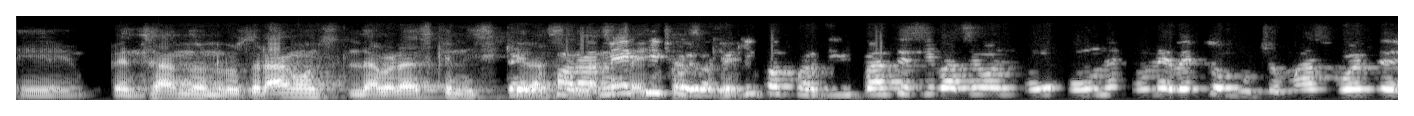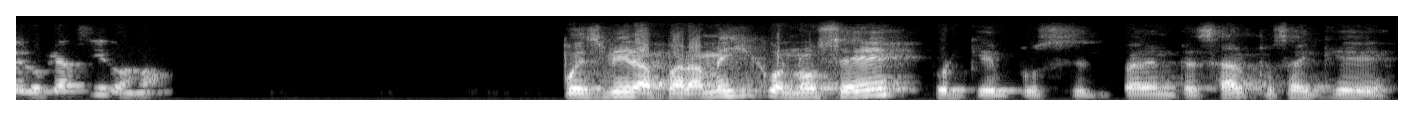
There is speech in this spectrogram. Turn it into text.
eh, pensando en los Dragons, la verdad es que ni siquiera... Pero para México y los equipos participantes va a ser un, evento mucho más fuerte de lo que han sido, ¿no? Pues mira, para México no sé, porque pues para empezar, pues hay que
